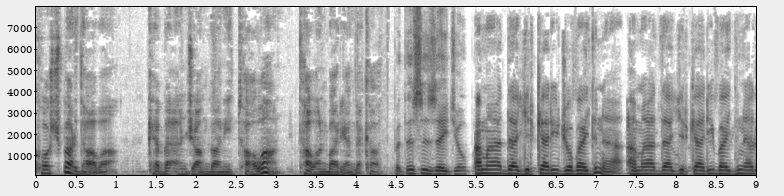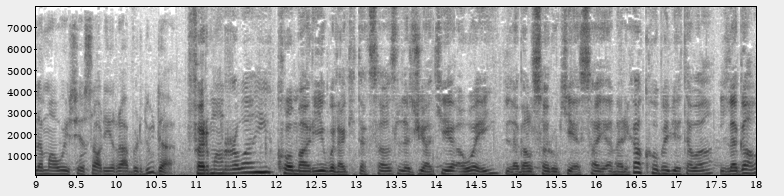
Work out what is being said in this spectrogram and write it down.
کۆچبەر داوە کە بە ئەنجامدانی تاوان تاوانباریان دەکات. ئەمە داگیرکاری جۆ بایدنە، ئەمە داگیرکاری بایدنە لە ماوەی سێ ساڵی ڕابردوودا. فەرمانڕەوای کۆماری وەلایتی تەکساس لە جیاتی ئەوەی لەگەڵ سەرۆکی ئێستای ئەمەریکا کۆببێتەوە، لەگەڵ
